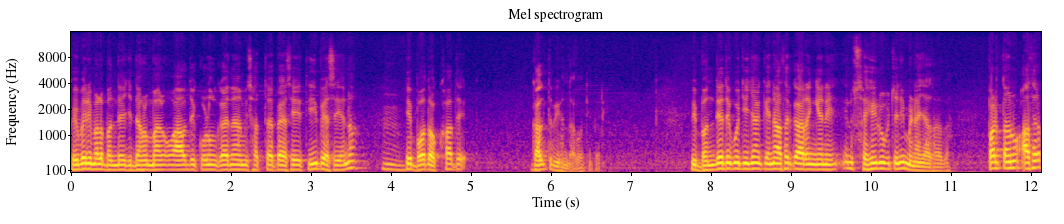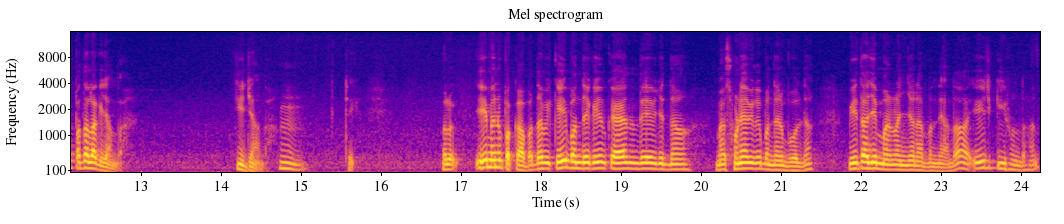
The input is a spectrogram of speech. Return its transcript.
ਕਈ ਵਾਰੀ ਮਤਲਬ ਬੰਦੇ ਜਿੱਦਾਂ ਹੁਣ ਲਓ ਆਪਦੇ ਕੋਲੋਂ ਕਹਿੰਦਾ ਵੀ 70 ਪੈਸੇ 30 ਪੈਸੇ ਹੈ ਨਾ ਇਹ ਬਹੁਤ ਔਖਾ ਤੇ ਗਲਤ ਵੀ ਹੁੰਦਾ ਬਹੁਤੀ ਵਾਰੀ। ਵੀ ਬੰਦੇ ਤੇ ਕੋਈ ਚੀਜ਼ਾਂ ਕਿੰਨਾ ਅਸਰ ਕਰ ਰਹੀਆਂ ਨੇ ਇਹਨੂੰ ਸਹੀ ਰੂਪ 'ਚ ਨਹੀਂ ਮੰਨਿਆ ਜਾ ਸਕਦਾ। ਪਰ ਤੁਹਾਨੂੰ ਅਸਰ ਪਤਾ ਲੱਗ ਜਾਂਦਾ ਚੀਜ਼ਾਂ ਦਾ। ਹੂੰ। ਠੀਕ। ਮਤਲਬ ਇਹ ਮੈਨੂੰ ਪੱਕਾ ਪਤਾ ਵੀ ਕਈ ਬੰਦੇ ਕਈ ਕਹਿ ਦਿੰਦੇ ਜਿੱਦਾਂ ਮੈਂ ਸੁਣਿਆ ਵੀ ਕੋਈ ਬੰਦੇ ਨੂੰ ਬੋਲਦਾ ਵੀ ਇਹ ਤਾਂ ਜੇ ਮਨੋਰੰਜਨ ਹੈ ਬੰਦਿਆਂ ਦਾ ਇਹ 'ਚ ਕੀ ਹੁੰਦਾ ਹਨ?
